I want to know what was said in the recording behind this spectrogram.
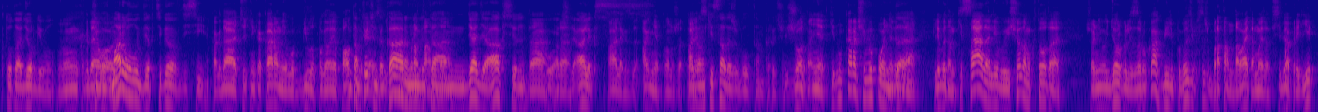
кто-то одергивал. Ну, когда типа его... в Марвел, в Vertigo, в DC. Когда тетенька Карен его била по голове палкой. Ну, там тетенька Карен, или там да. дядя Аксель. Да, О, да. Аксель, Алекс. Алекс, да. А, нет, он же Алекс. Там Киса даже был там, короче. Джот, нет, ну, короче, вы поняли, да. да. Либо там Кисада, либо еще там кто-то что они его дергали за рукав, били по голове, типа, слышь, братан, давай там это, в себя приди,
